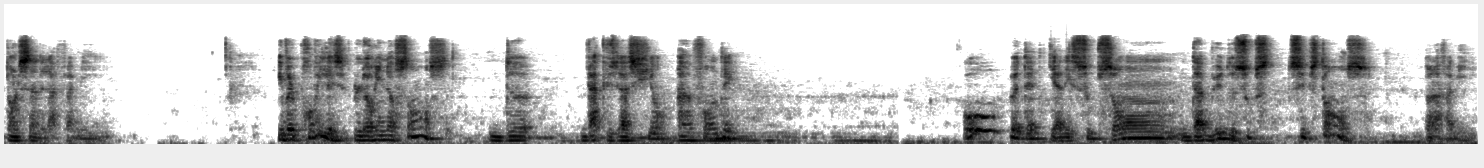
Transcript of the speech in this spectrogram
dans le sein de la famille. Ils veulent prouver leur innocence d'accusations infondées. Ou peut-être qu'il y a des soupçons d'abus de substances dans la famille,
